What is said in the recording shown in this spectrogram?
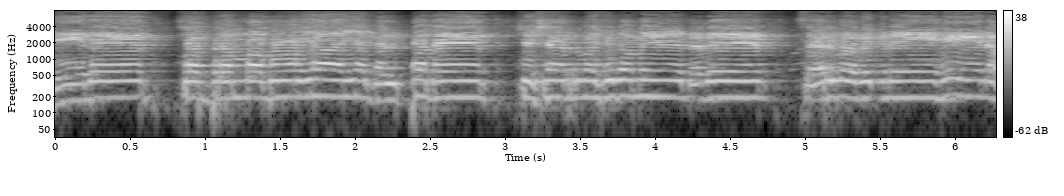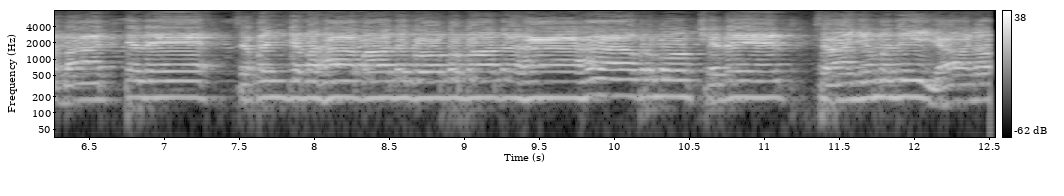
దీనే చ బ్రహ్మభూయాయ కల్పనే చ సర్వశుగమే దదే సర్వవిఘ్నైః బాధ్యతే స పంచమహాపాదగోపపాదः ప్రమోక్షతే సాయమదీయానో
